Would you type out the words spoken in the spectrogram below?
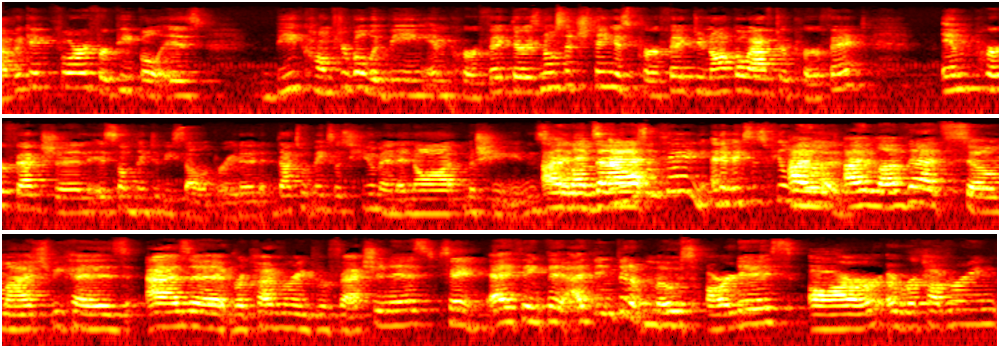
advocate for for people is be comfortable with being imperfect. There is no such thing as perfect. Do not go after perfect. Imperfection is something to be celebrated. That's what makes us human and not machines. I and love it's that. an awesome thing and it makes us feel I, good. I love that so much because as a recovering perfectionist, same. I think that I think that most artists are a recovering,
